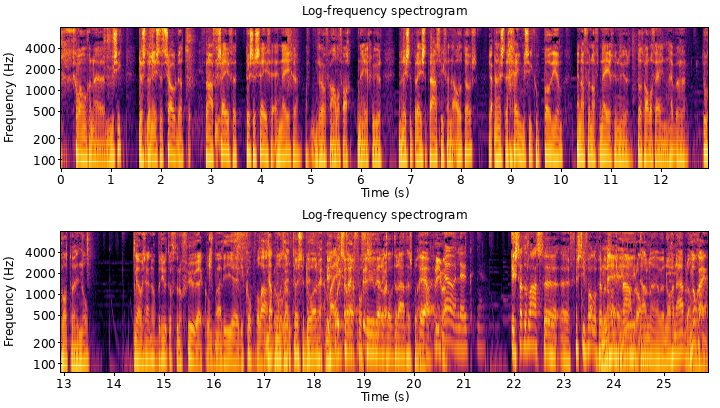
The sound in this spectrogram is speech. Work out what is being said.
gewoon eh, muziek. Dus dan is het zo dat vanaf 7, tussen 7 en 9... of half 8, 9 uur... dan is de presentatie van de auto's. Ja. Dan is er geen muziek op het podium. En dan vanaf 9 uur tot half 1 hebben we Toegot. Ja, we zijn nog benieuwd of er nog vuurwerk komt, maar die, eh, die koppen we later Dat wel moet dan tussendoor. Maar ik zorg voor tussendoor. vuurwerk op het Raadhuisplein. Ja, prima. Oh, leuk. Ja. Is dat het laatste eh, festival of hebben we nog een nabrander? dan eh, hebben we nog een nabrander. Nog één?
